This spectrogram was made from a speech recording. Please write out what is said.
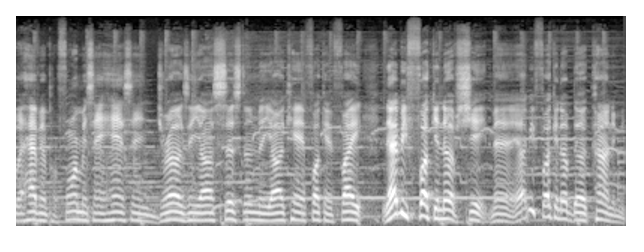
for having performance enhancing drugs in y'all system and y'all can't fucking fight, that be fucking up shit, man. That be fucking up the economy.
